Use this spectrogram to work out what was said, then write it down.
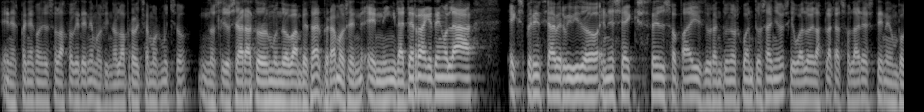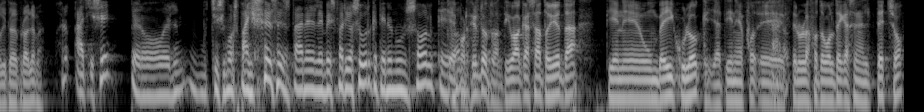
en España con el solazo que tenemos y no lo aprovechamos mucho, no sé yo si ahora todo el mundo va a empezar, pero vamos, en, en Inglaterra que tengo la experiencia de haber vivido en ese excelso país durante unos cuantos años, igual lo de las placas solares tiene un poquito de problema. Bueno, allí sí, pero en muchísimos países están en el hemisferio sur que tienen un sol que... Que por cierto, tu antigua casa Toyota tiene un vehículo que ya tiene fo- eh, células fotovoltaicas en el techo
